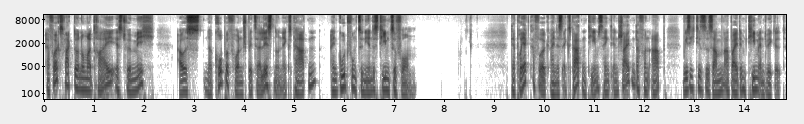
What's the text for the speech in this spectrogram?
Erfolgsfaktor Nummer drei ist für mich, aus einer Gruppe von Spezialisten und Experten ein gut funktionierendes Team zu formen. Der Projekterfolg eines Expertenteams hängt entscheidend davon ab, wie sich die Zusammenarbeit im Team entwickelt.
